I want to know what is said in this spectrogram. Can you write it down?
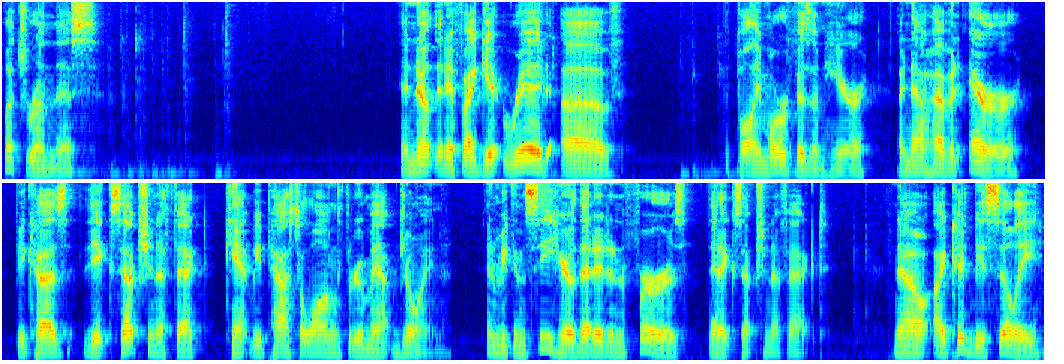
Let's run this. And note that if I get rid of the polymorphism here, I now have an error because the exception effect can't be passed along through map join. And we can see here that it infers that exception effect. Now, I could be silly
